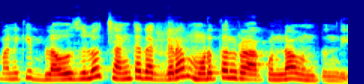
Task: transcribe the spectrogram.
మనకి బ్లౌజులో చంక దగ్గర ముడతలు రాకుండా ఉంటుంది.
